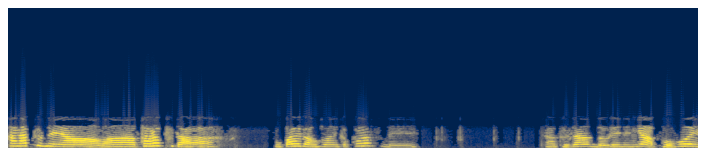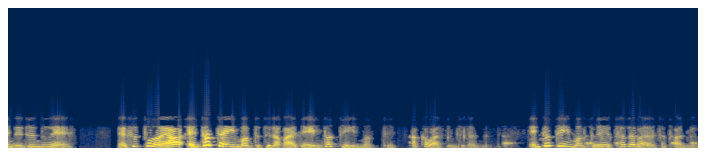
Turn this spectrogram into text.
팔 아프네요. 와 팔 아프다. 모바일 방송하니까 팔 아프네. 자, 그 다음 노래는요, 보보의 늦은 후에. 에스토야 엔터테인먼트 들어가야 돼, 엔터테인먼트. 아까 말씀드렸는데. 엔터테인먼트 찾아봐요, 잠깐만.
